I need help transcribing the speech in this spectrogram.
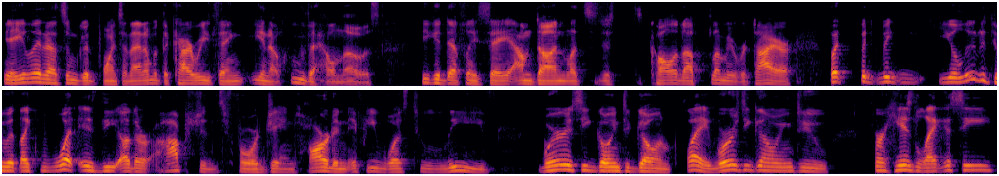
Yeah, he laid out some good points on that. And with the Kyrie thing, you know, who the hell knows? He could definitely say, "I'm done. Let's just call it up. Let me retire." But but but you alluded to it. Like, what is the other options for James Harden if he was to leave? Where is he going to go and play? Where is he going to for his legacy?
